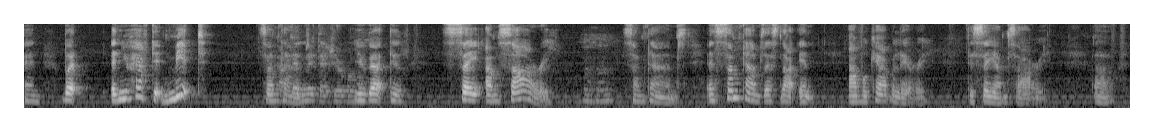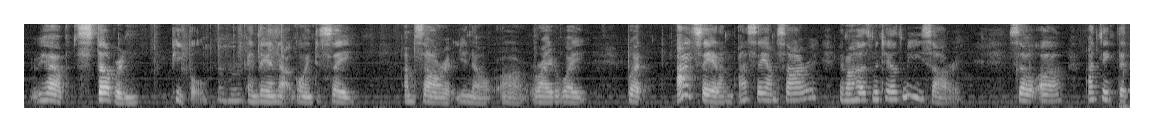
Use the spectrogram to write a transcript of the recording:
And but and you have to admit. You have to Sometimes admit that you're wrong. you got to say, "I'm sorry." mm-hmm. Sometimes, and sometimes that's not in our vocabulary to say, "I'm sorry." Uh, we have stubborn people Mm-hmm. and they're not going to say, "I'm sorry," you know, uh, right away. But I say it. I'm, I say I'm sorry, and my husband tells me he's sorry. So uh, I think that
